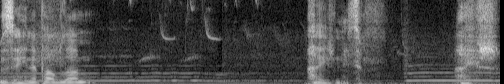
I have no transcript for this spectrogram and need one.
Zeynep ablam... Hayır Nedim. Hayır.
